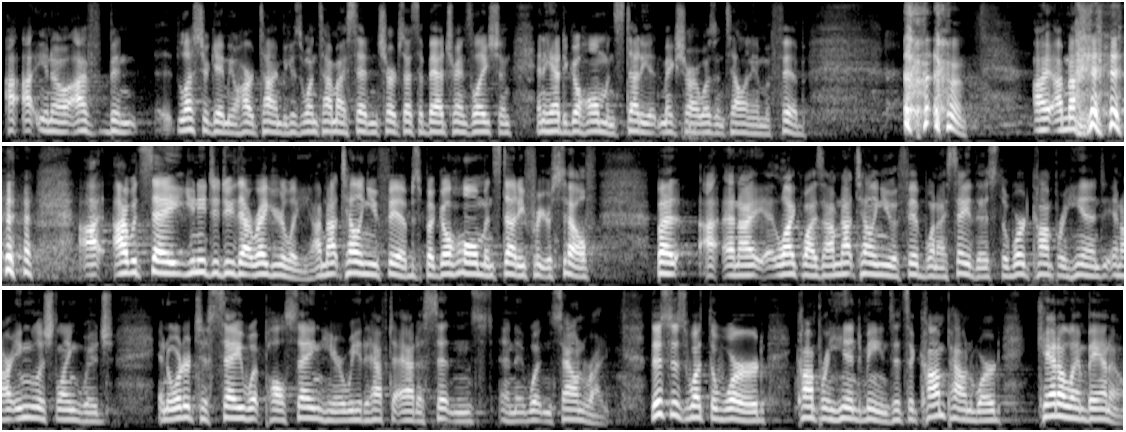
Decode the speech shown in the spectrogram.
I, I, you know, I've been Lester gave me a hard time because one time I said in church, that's a bad translation, and he had to go home and study it and make sure I wasn't telling him a fib. I, am not, I, I would say you need to do that regularly. I'm not telling you fibs, but go home and study for yourself. But, I, and I likewise, I'm not telling you a fib when I say this. The word comprehend in our English language in order to say what Paul's saying here, we'd have to add a sentence and it wouldn't sound right. This is what the word comprehend means it's a compound word, katalambano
